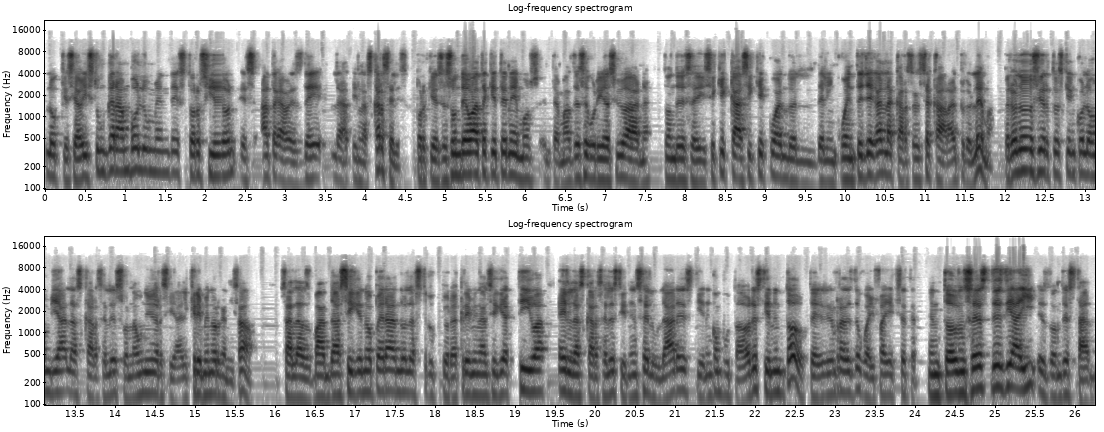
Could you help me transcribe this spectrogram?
lo que se ha visto un gran volumen de extorsión es a través de en las cárceles, porque ese es un debate que tenemos en temas de seguridad ciudadana, donde se dice que casi que cuando el delincuente llega a la cárcel se acaba el problema. Pero lo cierto es que en Colombia las cárceles son la universidad del crimen organizado. O sea, las bandas siguen operando, la estructura criminal sigue activa, en las cárceles tienen celulares, tienen computadores, tienen todo, tienen redes de Wi-Fi, etc. Entonces, desde ahí es donde están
